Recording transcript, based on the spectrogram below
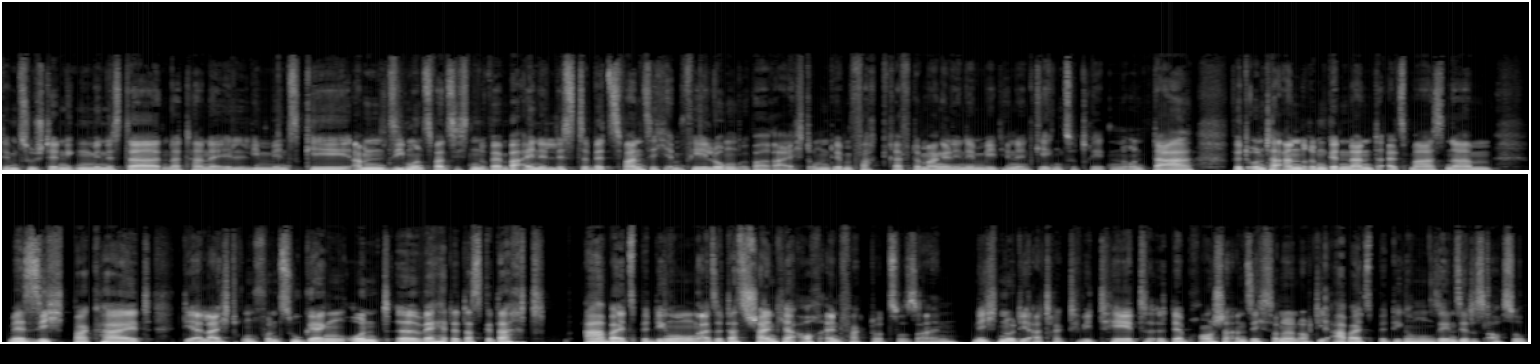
dem zuständigen Minister Nathanael Liminski am 27. November eine Liste mit 20 Empfehlungen überreicht, um dem Fachkräftemangel in den Medien entgegenzutreten. Und da wird unter anderem genannt als Maßnahmen mehr Sichtbarkeit, die Erleichterung von Zugängen und äh, wer hätte das gedacht? Arbeitsbedingungen. Also das scheint ja auch ein Faktor zu sein. Nicht nur die Attraktivität der Branche an sich, sondern auch die Arbeitsbedingungen. Sehen Sie das auch so?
